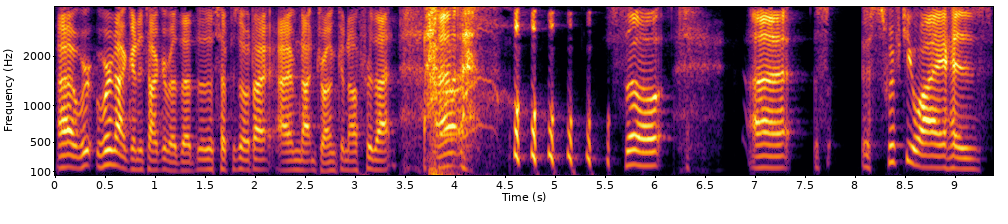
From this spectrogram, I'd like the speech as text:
Uh, we're we're not going to talk about that this episode. I I'm not drunk enough for that. Uh, so, uh, Swift UI has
